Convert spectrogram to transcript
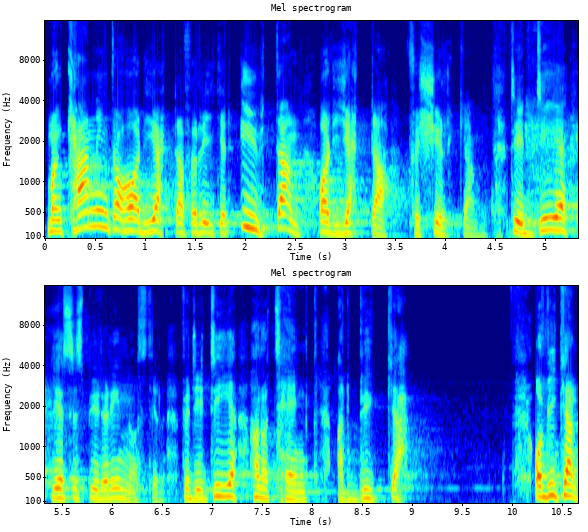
Man kan inte ha ett hjärta för riket utan att ha ett hjärta för kyrkan. Det är det Jesus bjuder in oss till, för det är det han har tänkt att bygga. Och vi kan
